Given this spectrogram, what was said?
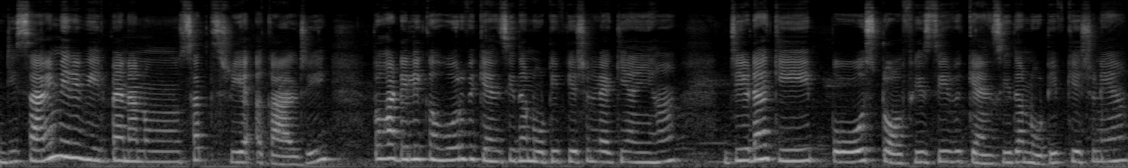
ਹਾਂਜੀ, ਸਾਰੇ ਮੇਰੇ ਵੀਰ ਭੈਣਾਂ ਨੂੰ ਸਤਿ ਸ਼੍ਰੀ ਅਕਾਲ ਜੀ। ਤੁਹਾਡੇ ਲਈ ਇੱਕ ਹੋਰ ਵੈਕੈਂਸੀ ਦਾ ਨੋਟੀਫਿਕੇਸ਼ਨ ਲੈ ਕੇ ਆਈ ਹਾਂ, ਜਿਹੜਾ ਕਿ ਪੋਸਟ ਆਫਿਸ ਦੀ ਵੈਕੈਂਸੀ ਦਾ ਨੋਟੀਫਿਕੇਸ਼ਨ ਆ।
